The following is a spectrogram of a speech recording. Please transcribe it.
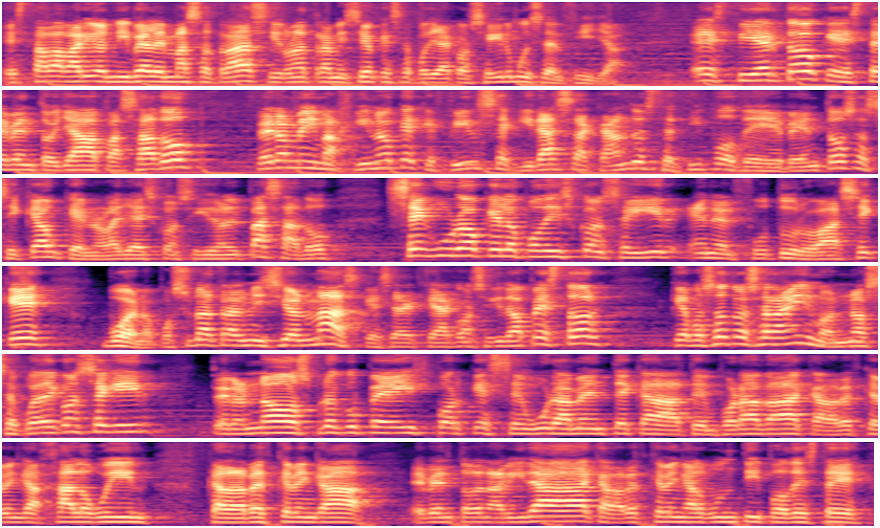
estaba varios niveles más atrás y era una transmisión que se podía conseguir muy sencilla. Es cierto que este evento ya ha pasado, pero me imagino que Kefir seguirá sacando este tipo de eventos, así que aunque no lo hayáis conseguido en el pasado, seguro que lo podéis conseguir en el futuro. Así que, bueno, pues una transmisión más que, se, que ha conseguido Pestor, que vosotros ahora mismo no se puede conseguir, pero no os preocupéis porque seguramente cada temporada, cada vez que venga Halloween, cada vez que venga evento de Navidad, cada vez que venga algún tipo de, este,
